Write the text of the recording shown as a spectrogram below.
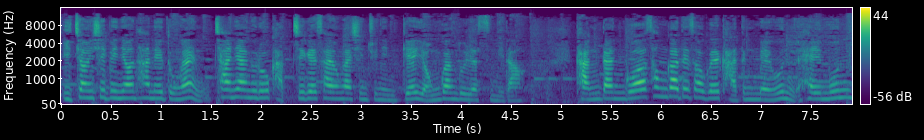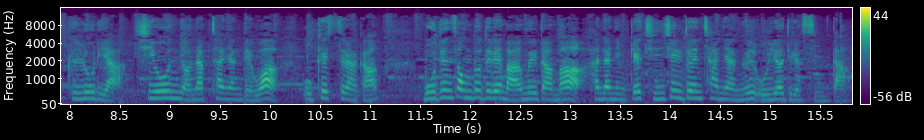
2012년 한 해 동안 찬양으로 값지게 사용하신 주님께 영광 돌렸습니다. 강단과 성가대석을 가득 메운 헬몬 글로리아 시온 연합 찬양대와 오케스트라가 모든 성도들의 마음을 담아 하나님께 진실된 찬양을 올려드렸습니다.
